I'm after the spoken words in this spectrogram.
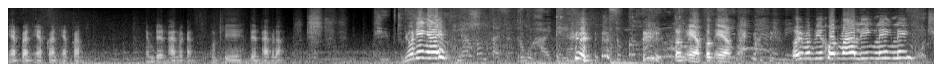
แอบกันแอบกันแอบกันให้มันเดินผ่านไปกัน โอเค เดินผ่านไปแล้ว Keep to อยู่นี่ไง แนวป้องกันศัตรูหายไปแล้ว ซุปเปอร์คิลต้องแอบต้องแอบ Enemy. เฮ้ย มันมีคนมาลิงลิงลิง Watch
